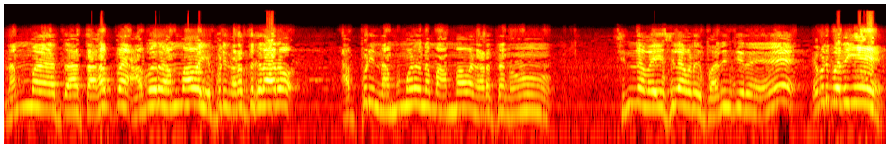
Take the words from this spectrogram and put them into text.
நம்ம த- அவர் அம்மாவை எப்படி நடத்துகிறாரோ அப்படி நம்மளும் நம்ம அம்மாவை நடத்தணும். சின்ன வயசுல அவனுக்கு பதிஞ்சிரு. எப்படி பதிங்க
